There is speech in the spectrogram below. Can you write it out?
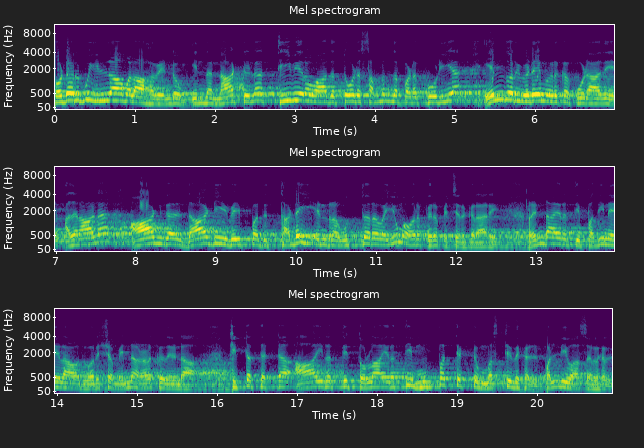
தொடர்பு இல்லாமலாக வேண்டும். இந்த நாட்டில் தீவிரவாதத்தோடு சம்பந்தப்படக்கூடிய எந்த ஒரு விடயமும் இருக்கக்கூடாது. அதனால் ஆண்கள் தாடி வைப்பது தடை என்ற உத்தரவையும் அவர் பிறப்பிச்சிருக்கிறாரு. ரெண்டாயிரத்தி பதினேழாவது வருஷம் என்ன நடக்குதுண்டா? கிட்டத்தட்ட ஆயிரத்தி தொள்ளாயிரத்தி முப்பத்தெட்டு மஸ்ஜிதுகள் பள்ளிவாசல்கள்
